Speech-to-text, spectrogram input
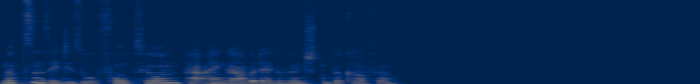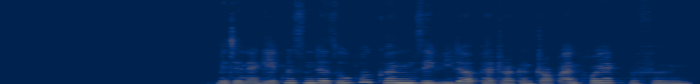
Nutzen Sie die Suchfunktion per Eingabe der gewünschten Begriffe. Mit den Ergebnissen der Suche können Sie wieder per Drag and Drop ein Projekt befüllen.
